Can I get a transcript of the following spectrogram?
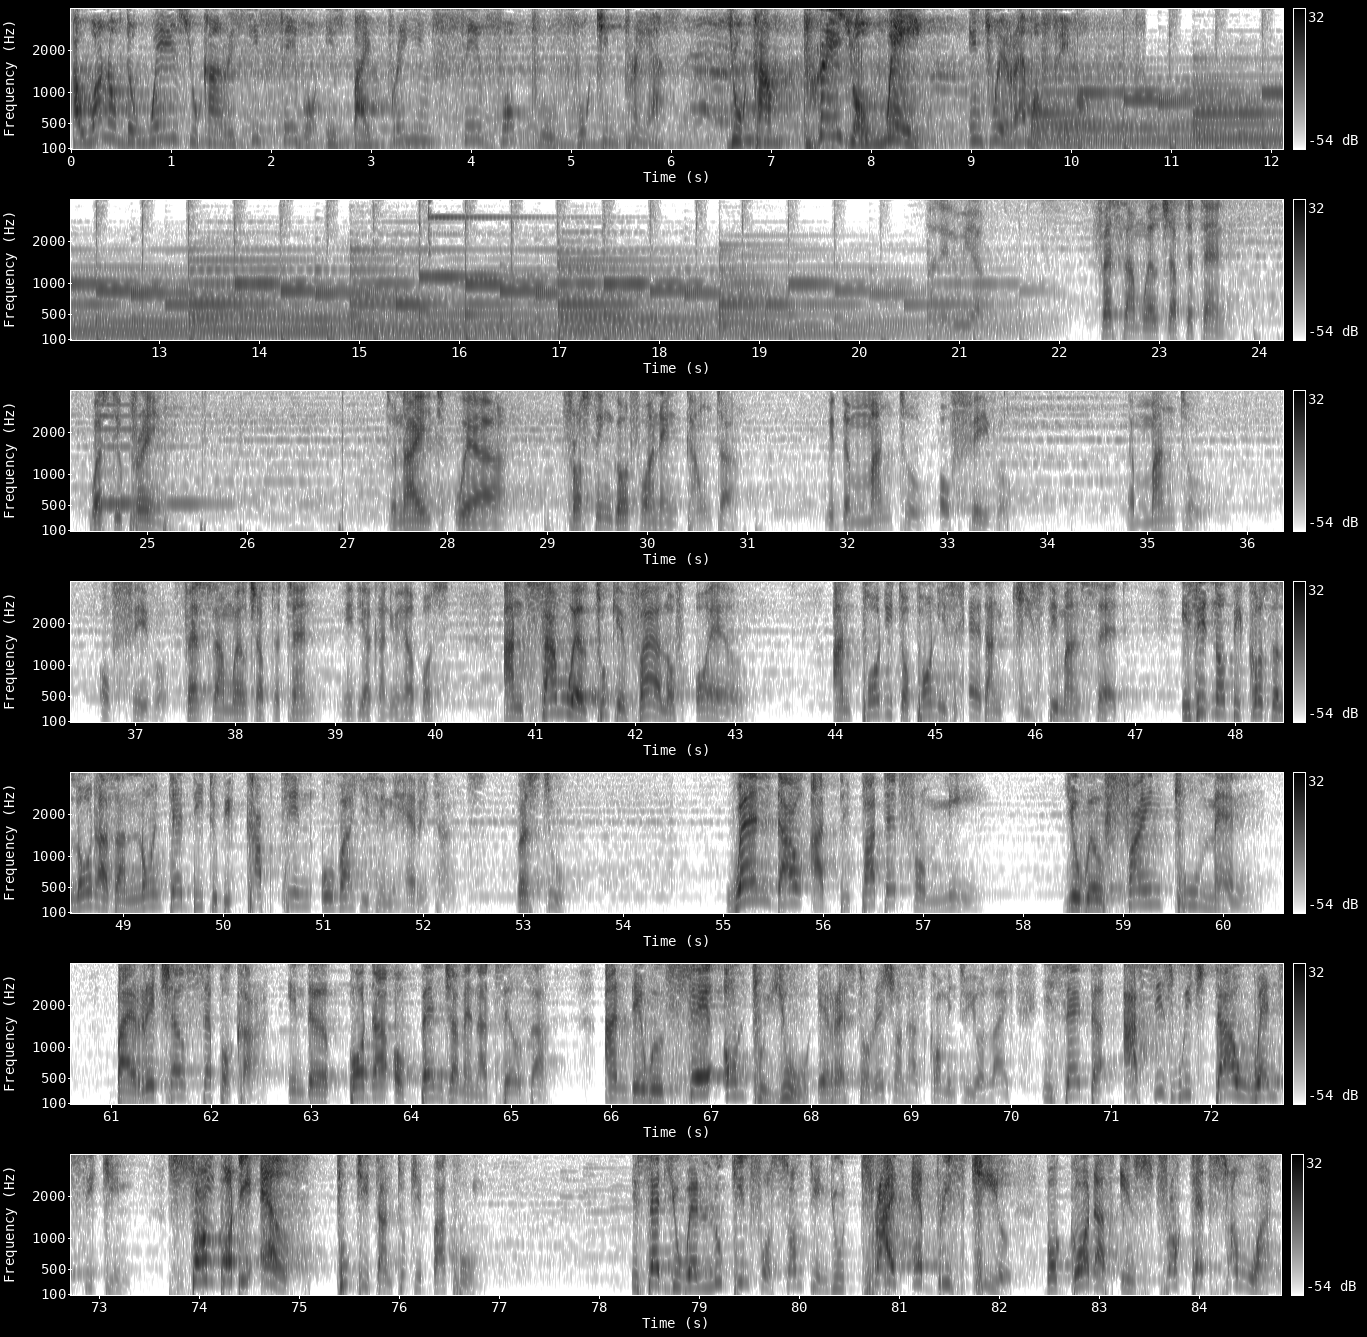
And one of the ways you can receive favor is by praying favor provoking prayers. You can pray your way into a realm of favor. Hallelujah. First Samuel chapter 10. We're still praying. Tonight we are trusting God for an encounter with the mantle of favor. The mantle of favor. First Samuel chapter 10. Media, can you help us? And Samuel took a vial of oil and poured it upon his head and kissed him and said, Is it not because the Lord has anointed thee to be captain over his inheritance? Verse 2. When thou art departed from me, you will find two men by Rachel's sepulchre in the border of Benjamin at Zelzah. And they will say unto you, a restoration has come into your life. He said, the asses which thou went seeking, somebody else took it and took it back home. He said, you were looking for something. You tried every skill, but God has instructed someone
